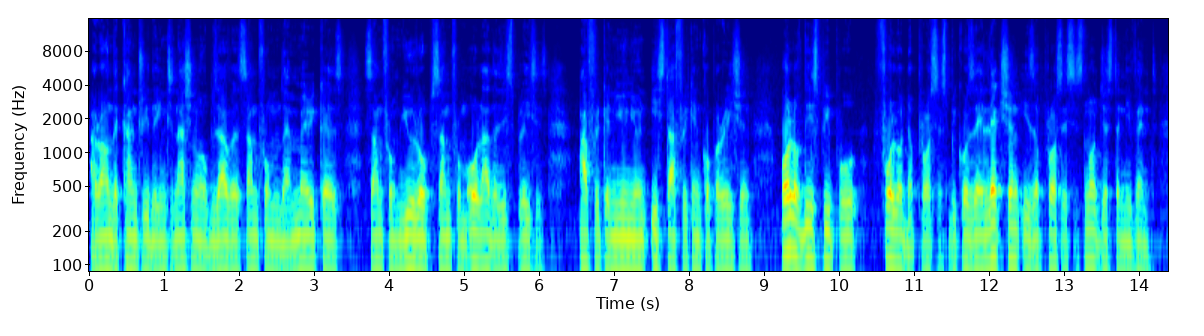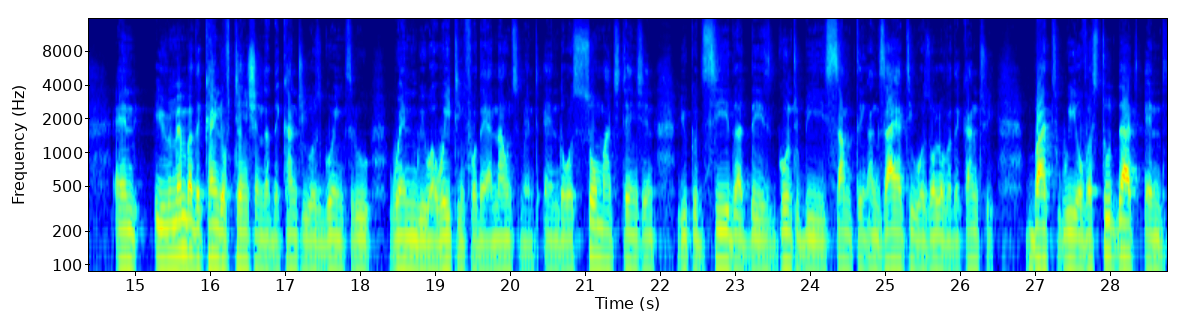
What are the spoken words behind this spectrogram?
around the country, the international observers, some from the Americas, some from Europe, some from all other these places, African Union, East African Cooperation, all of these people followed the process because the election is a process, it's not just an event. And you remember the kind of tension that the country was going through when we were waiting for the announcement. And there was so much tension. You could see that there's going to be something, anxiety was all over the country. But we overstood that. And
